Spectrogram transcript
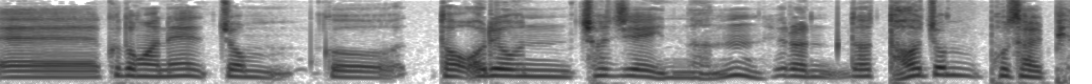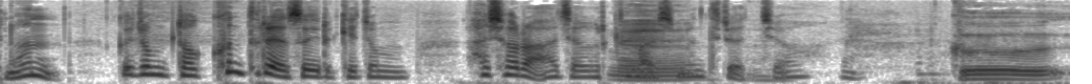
에, 그동안에 좀 그 더 어려운 처지에 있는 이런 더 좀 보살피는 그 좀 더 큰 틀에서 이렇게 좀 하셔라. 제가 그렇게 네. 말씀을 드렸죠. 네. 그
